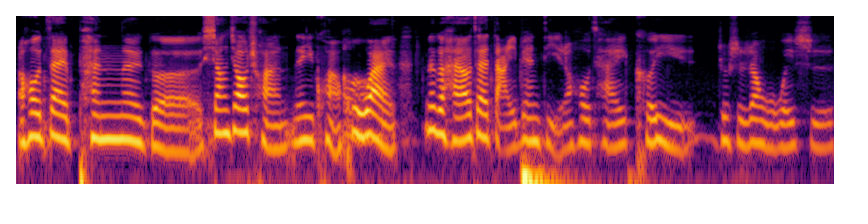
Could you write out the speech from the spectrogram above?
然后再喷那个香蕉船那一款户外，那个还要再打一遍底，然后才可以就是让我维持，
